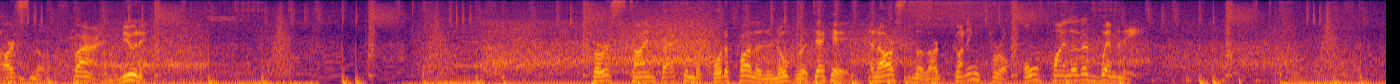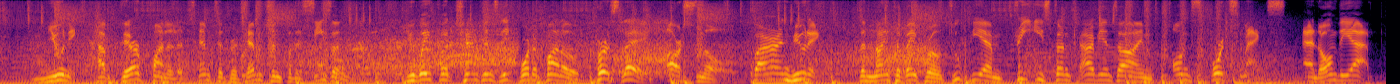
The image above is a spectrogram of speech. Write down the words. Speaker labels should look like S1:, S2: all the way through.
S1: Arsenal, Bayern Munich. First time back in the quarterfinal in over a decade, and Arsenal are gunning for a home final at Wembley. Munich have their final attempt at redemption for the season. UEFA Champions League quarterfinal, first leg, Arsenal, Bayern Munich, the 9th of April, 2 p.m., 3 Eastern Caribbean time on Sportsmax and on the app.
